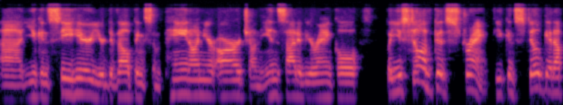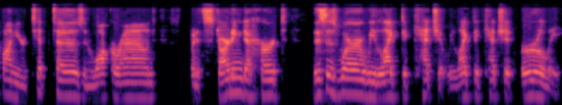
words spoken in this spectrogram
Uh, you can see here you're developing some pain on your arch, on the inside of your ankle, but you still have good strength. You can still get up on your tiptoes and walk around, but it's starting to hurt. This is where we like to catch it. We like to catch it early.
